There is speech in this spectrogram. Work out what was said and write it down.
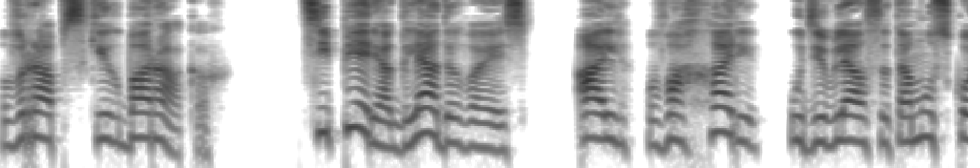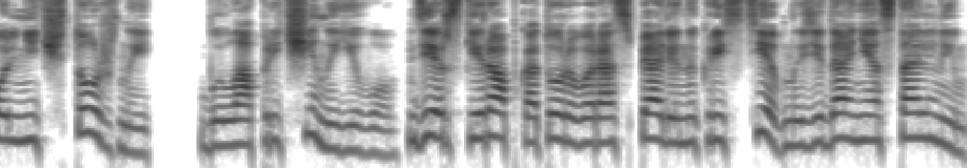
в рабских бараках. Теперь, оглядываясь, Аль-Вахари удивлялся тому, сколь ничтожной была причина его, дерзкий раб которого распяли на кресте в назидание остальным,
